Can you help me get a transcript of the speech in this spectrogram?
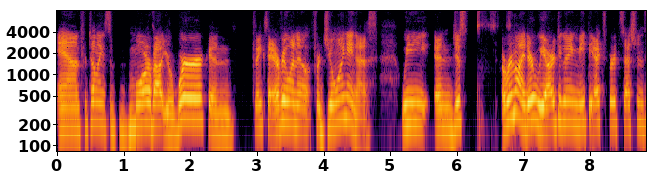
and for telling us more about your work. And thanks to everyone for joining us. We and just a reminder, we are doing Meet the Expert sessions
